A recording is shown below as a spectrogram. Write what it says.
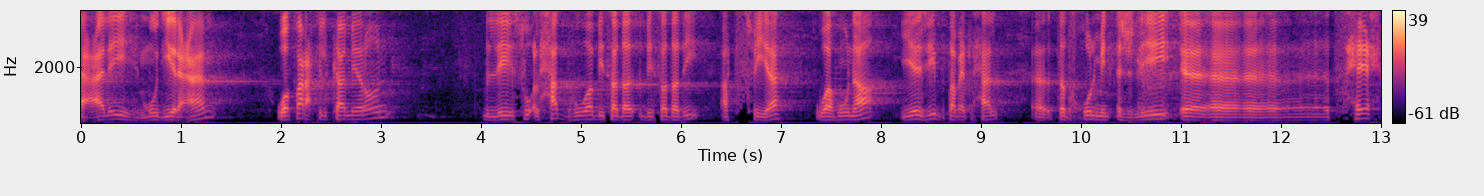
عليه مدير عام وفرع في الكاميرون لسوء الحظ هو بصدد التصفية. وهنا يجب بطبيعة الحال التدخل من أجل آه، آه، آه، تصحيح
